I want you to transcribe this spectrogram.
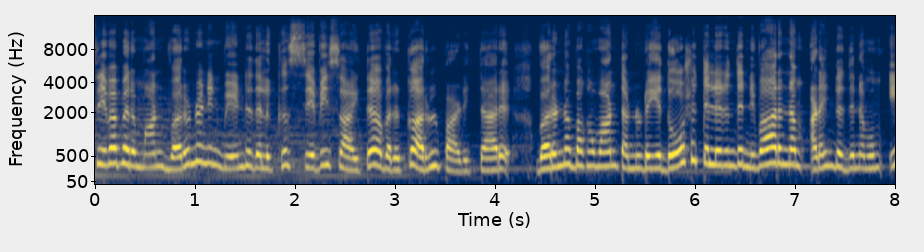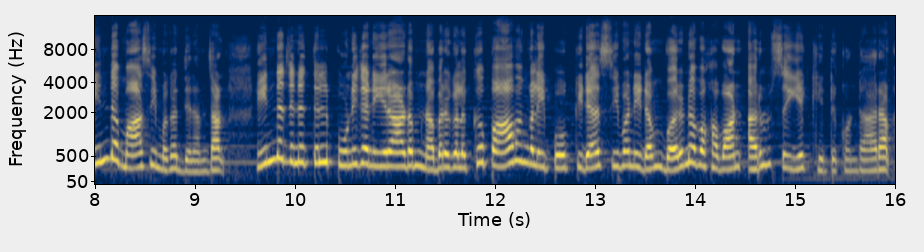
சிவபெருமான் வருணனின் வேண்டுதலுக்கு செவி சாய்த்து அவருக்கு அருள் பாடித்தார் வருண பகவான் தன்னுடைய தோஷத்திலிருந்து நிவாரணம் அடைந்த தினமும் இந்த மாசிமக தினம்தான். இந்த தினத்தில் புனித நீராடும் நபர்களுக்கு பாவங்களை போக்கிட சிவனிடம் வருண பகவான் அருள் செய்ய கேட்டுக்கொண்டாராம்.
